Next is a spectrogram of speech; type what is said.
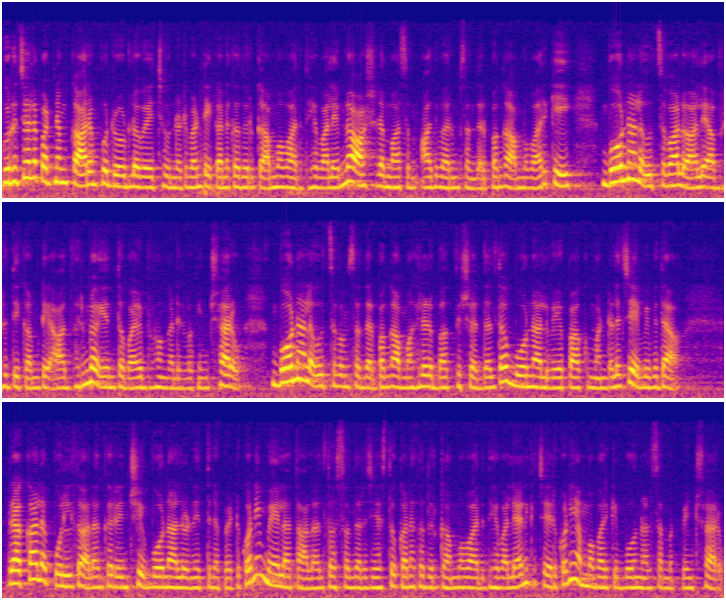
గురుజాలపట్నం కారంపూర్ రోడ్లో వేచి ఉన్నటువంటి కనకదుర్గ అమ్మవారి దేవాలయంలో ఆషాఢ మాసం ఆదివారం సందర్భంగా అమ్మవారికి బోనాల ఉత్సవాలు ఆలయ అభివృద్ధి కమిటీ ఆధ్వర్యంలో ఎంతో వైభవంగా నిర్వహించారు. బోనాల ఉత్సవం సందర్భంగా మహిళలు భక్తి శ్రద్ధలతో బోనాలు వేపాకు మండలిచే వివిధ రకాల పూలతో అలంకరించి బోనాలు నెత్తిన పెట్టుకుని మేళ తాళాలతో సందడి చేస్తూ కనకదుర్గ అమ్మవారి దేవాలయానికి చేరుకొని అమ్మవారికి బోనాలు సమర్పించారు.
